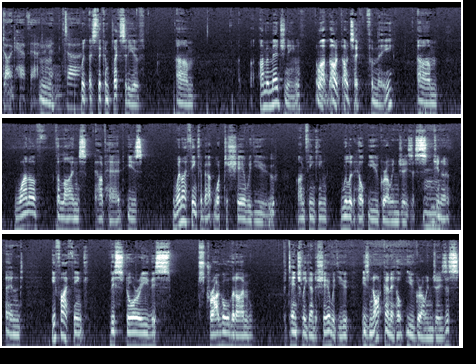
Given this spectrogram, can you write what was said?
don't have that. And uh, Well, it's the complexity of. Um, I'm imagining. Well, I, I would say for me, um, one of the lines I've had is when I think about what to share with you, I'm thinking, will it help you grow in Jesus? Do you know? And if I think this story, this struggle that I'm potentially going to share with you is not going to help you grow in Jesus,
